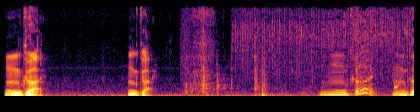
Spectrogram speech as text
Okay. Okay. Okay. Okay.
